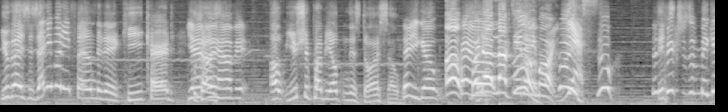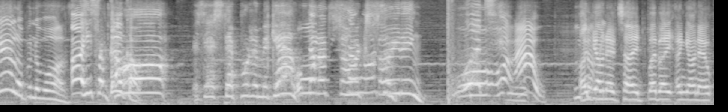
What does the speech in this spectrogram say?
you guys, has anybody found a key card? Yeah, I have it. Oh, you should probably open this door, so. There you go. Oh, Hey, we're not locked in oh, anymore. right, Yes. Look, there's It's- pictures of Miguel up in the walls. Oh, he's from Coco. Oh, is that stepbrother Miguel? Oh, that's so, awesome. exciting! What? Oh, oh, ow! Who I'm going me? outside. Bye bye. I'm going out.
